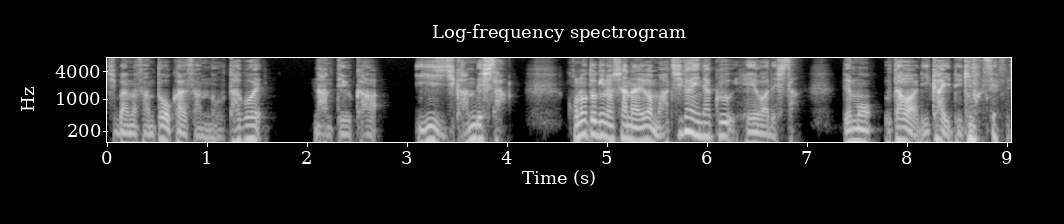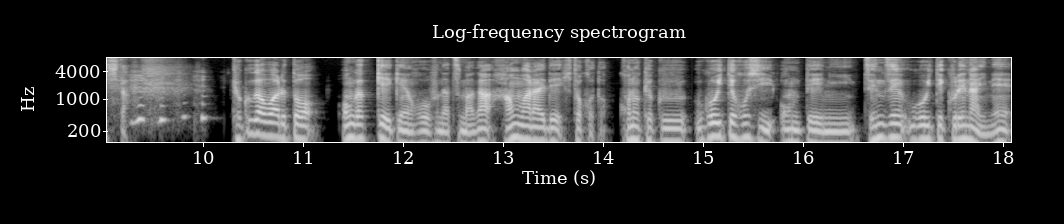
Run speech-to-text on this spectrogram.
柴山さんと岡谷さんの歌声。なんていうか、いい時間でした。この時の車内は間違いなく平和でした。でも歌は理解できませんでした。曲が終わると音楽経験豊富な妻が半笑いで一言。この曲、動いてほしい音程に全然動いてくれないね。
